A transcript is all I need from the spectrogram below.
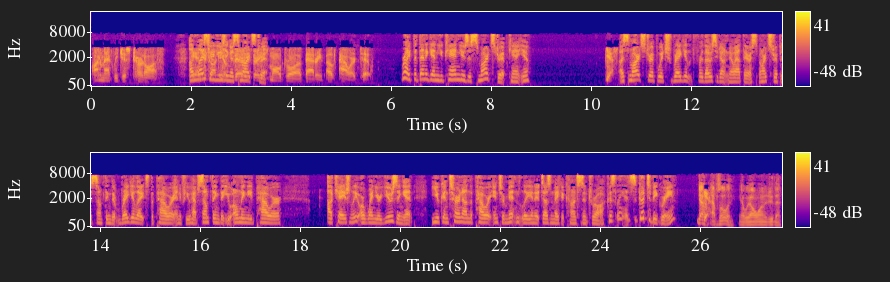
automatically just turn off. Unless you're you're using a very, smart very strip. small draw of battery of power too. Right, but then again, you can use a smart strip, can't you? Yes. A smart strip, which regul- for those who don't know out there, a smart strip is something that regulates the power, and if you have something that you only need power occasionally or when you're using it, you can turn on the power intermittently and it doesn't make a constant draw. Because it's good to be green. Yeah, Yeah. absolutely. Yeah, we all want to do that.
